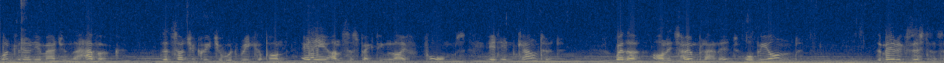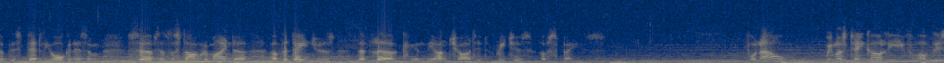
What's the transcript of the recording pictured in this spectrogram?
One can only imagine the havoc that such a creature would wreak upon any unsuspecting life forms it encountered, whether on its home planet or beyond. The mere existence of this deadly organism serves as a stark reminder of the dangers that lurk in the uncharted reaches of space. For now, we must take our leave of this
